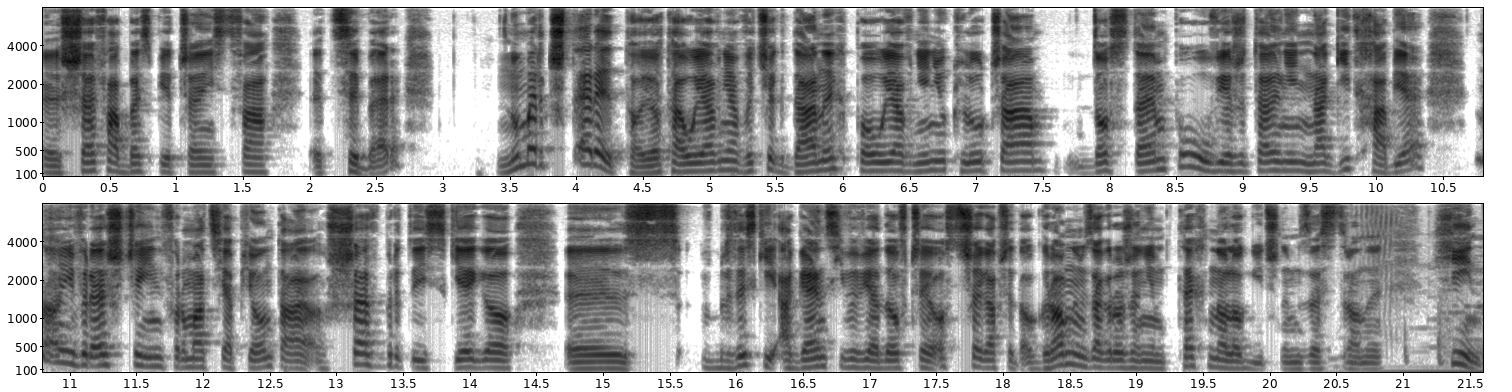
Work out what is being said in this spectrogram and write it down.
e, szefa bezpieczeństwa e, cyber. Numer 4. Toyota ujawnia wyciek danych po ujawnieniu klucza dostępu uwierzytelnień na GitHubie. No i wreszcie informacja piąta. Szef brytyjskiego, y, z brytyjskiej agencji wywiadowczej ostrzega przed ogromnym zagrożeniem technologicznym ze strony Chin.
